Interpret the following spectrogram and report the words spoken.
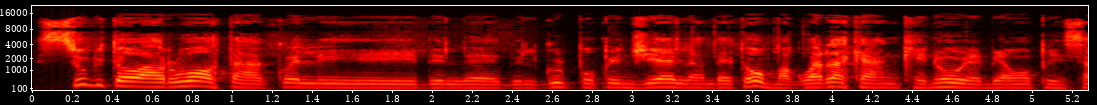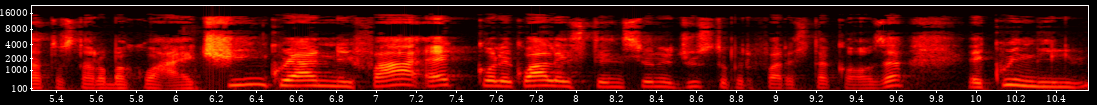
Subito a ruota quelli del, del gruppo OpenGL hanno detto, oh, ma guarda che anche noi abbiamo pensato sta roba qua. E cinque anni fa, eccole qua le estensioni giuste per fare sta cosa. E quindi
